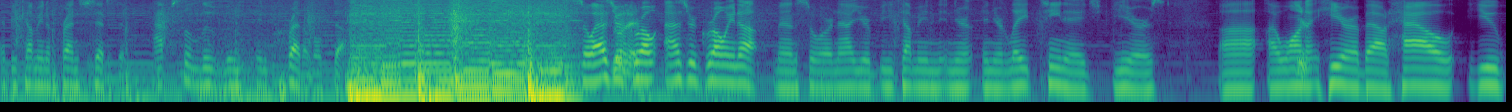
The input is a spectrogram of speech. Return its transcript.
and becoming a French citizen. Absolutely incredible stuff. So as you're grow as you're growing up, Mansour, now you're becoming in your in your late teenage years. Uh, I want to yeah. hear about how you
